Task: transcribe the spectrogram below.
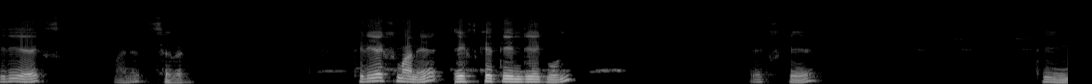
Three x minus seven three x মানে এক্স কে তিন দিয়ে গুণ এক্স কে তিন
